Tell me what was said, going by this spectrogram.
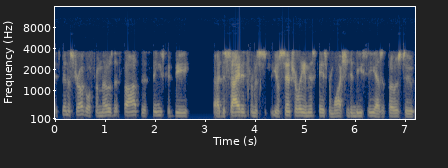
It's been a struggle from those that thought that things could be uh, decided from a, you know centrally, in this case from Washington D.C., as opposed to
